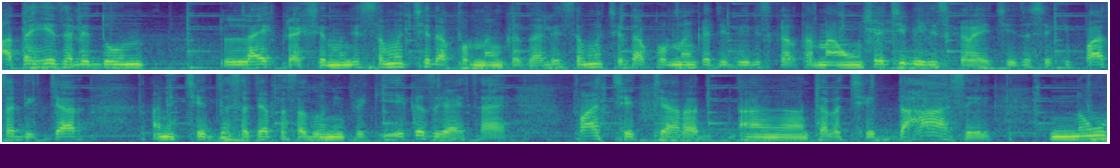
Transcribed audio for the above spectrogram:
आता हे झाले दोन लाईक फ्रॅक्शन म्हणजे समच्छेद अपूर्णांक झाले. समच्छेद अपूर्णांकाची बेरीज करताना अंशाची बेरीज करायची. जसे की पाच अधिक चार आणि छेद जसाच्या तसा दोन्हीपैकी एकच घ्यायचा आहे. पाच छेद चार त्याला छेद दहा असेल. नऊ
